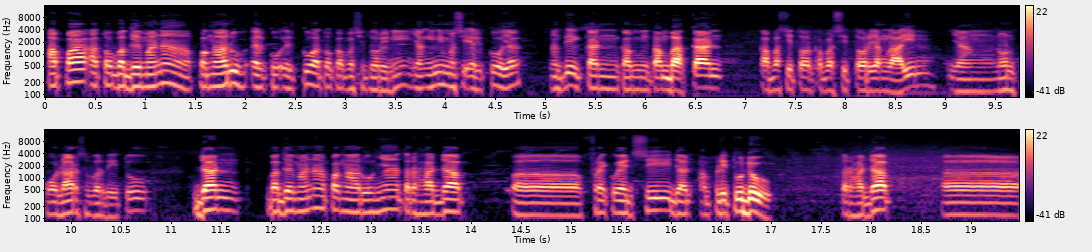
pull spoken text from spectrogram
apa atau bagaimana pengaruh elko-elko atau kapasitor ini. Yang ini masih elko ya. Nanti akan kami tambahkan kapasitor-kapasitor yang lain yang non polar seperti itu dan bagaimana pengaruhnya terhadap eh, frekuensi dan amplitudo terhadap eh,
